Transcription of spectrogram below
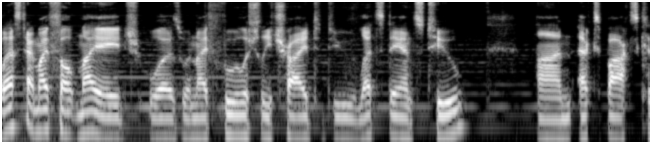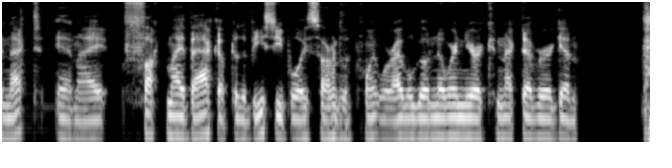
Last time I felt my age was when I foolishly tried to do Let's Dance 2 on Xbox Kinect, and I fucked my back up to the Beastie Boys song to the point where I will go nowhere near a Kinect ever again. uh,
